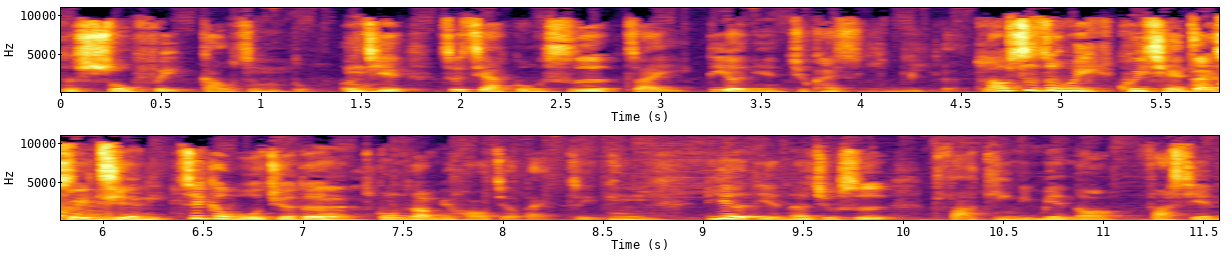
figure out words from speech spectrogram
的收费高这么多，而且这家公司在第二年就开始盈利了，然后市政会亏钱，再亏钱这个我觉得嗯共产党没有好好交代这一点。嗯第二点呢，就是法庭里面呢发现。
